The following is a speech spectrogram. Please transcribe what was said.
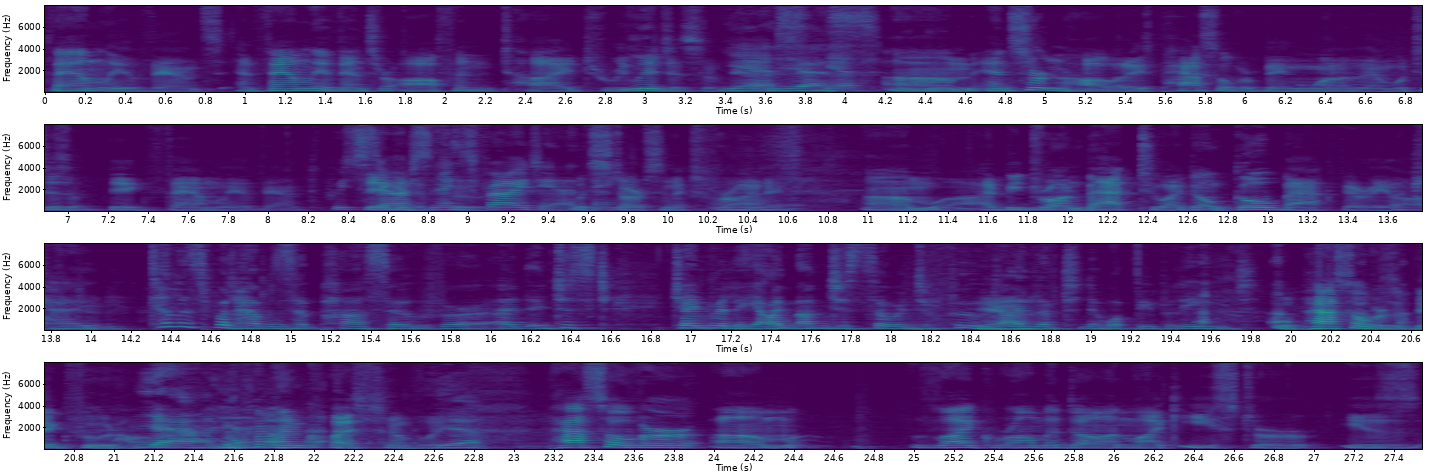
family events, and family events are often tied to religious events. Yes, Yes. yes. Um, and certain holidays, Passover being one of them, which is a big family event. Which starts next food, Friday, I Which think. starts next Friday. Um, I'd be drawn back to. I don't go back very Okay. often. Okay. Tell us what happens at Passover. And just generally, I'm, I'm just so into food. Yeah. I'd love to know what people eat. Well, Passover is a big food holiday. Yeah. unquestionably. Yeah. Passover, um, like Ramadan, like Easter, is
